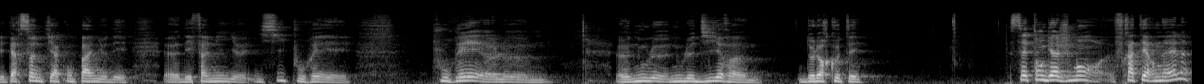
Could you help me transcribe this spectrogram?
les personnes qui accompagnent des, familles ici pourraient, nous le dire de leur côté. Cet engagement fraternel,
